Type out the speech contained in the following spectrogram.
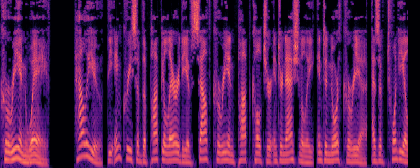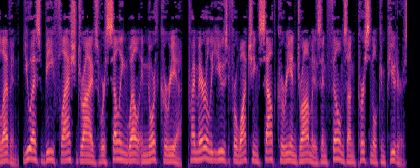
«Korean wave» Hallyu, the increase of the popularity of South Korean pop culture internationally into North Korea. As of 2011, USB flash drives were selling well in North Korea, primarily used for watching South Korean dramas and films on personal computers.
